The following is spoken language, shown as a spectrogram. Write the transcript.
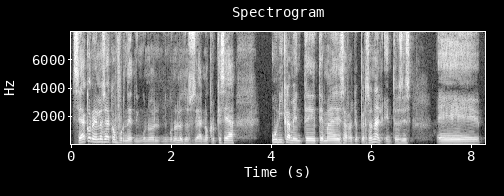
Sea con él o sea con Fournette, ninguno, ninguno de los dos. O sea, no creo que sea únicamente tema de desarrollo personal. Entonces, eh,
